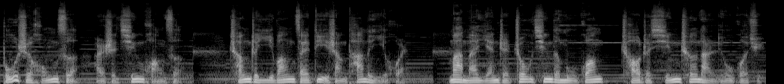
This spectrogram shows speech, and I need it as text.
不是红色，而是青黄色。乘着一汪在地上瘫了一会儿，慢慢沿着周青的目光朝着行车那儿流过去。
